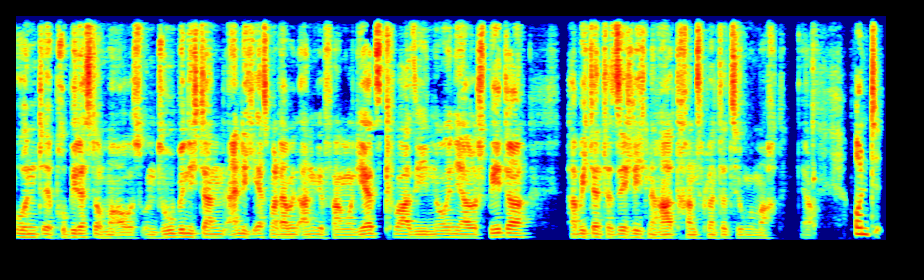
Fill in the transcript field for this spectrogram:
Und äh, probier das doch mal aus. Und so bin ich dann eigentlich erstmal damit angefangen. Und jetzt quasi neun Jahre später habe ich dann tatsächlich eine Haartransplantation gemacht. Ja. Und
